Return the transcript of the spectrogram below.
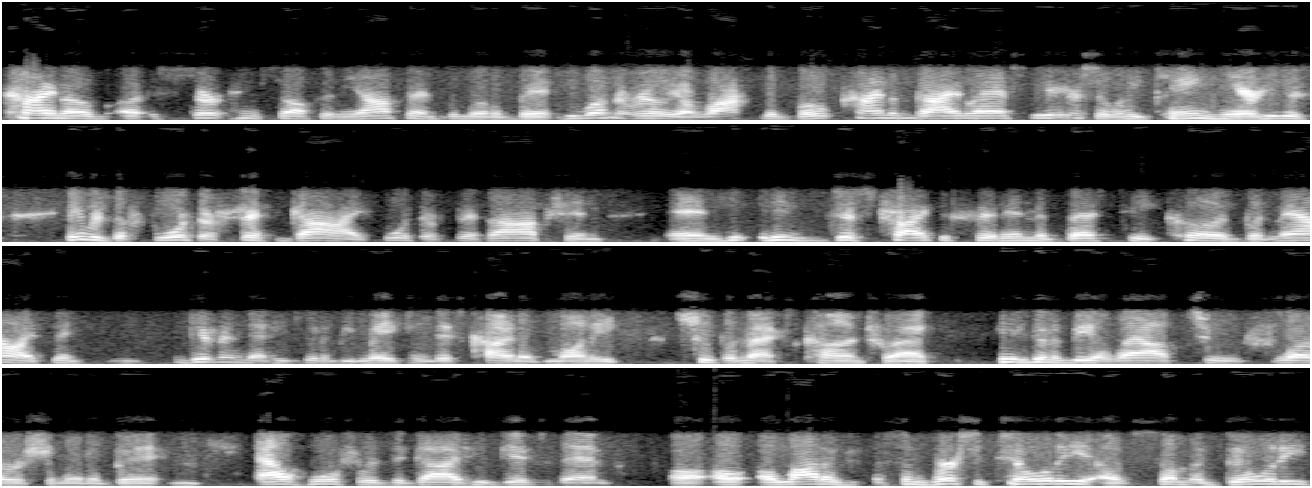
kind of assert himself in the offense a little bit. He wasn't really a rock the boat kind of guy last year, so when he came here, he was he was the fourth or fifth guy, fourth or fifth option, and he, he just tried to fit in the best he could. But now I think, given that he's going to be making this kind of money, supermax contract, he's going to be allowed to flourish a little bit. And Al Horford's a guy who gives them uh, a, a lot of some versatility, uh, some ability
